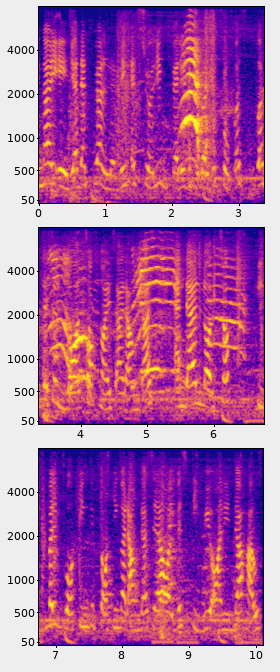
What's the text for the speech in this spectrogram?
in our area that we are living, it's really very difficult to focus because there's a lots of noise around us, and there are lots of people walking, and talking around us. There are always TV on in the house.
